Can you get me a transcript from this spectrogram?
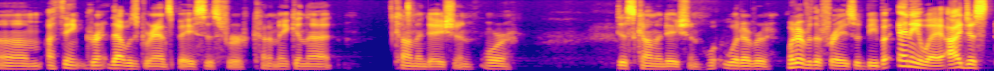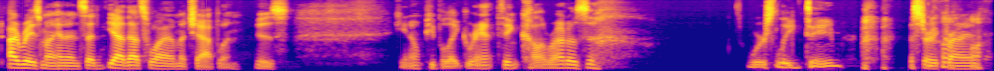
um, I think Grant, that was Grant's basis for kind of making that commendation or discommendation, wh- whatever whatever the phrase would be. But anyway, I just I raised my hand and said, yeah, that's why I'm a chaplain. Is you know people like Grant think Colorado's the worst league team. I started crying.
